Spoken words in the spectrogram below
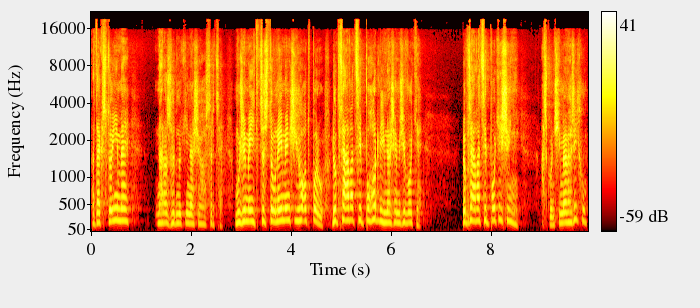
A tak stojíme na rozhodnutí našeho srdce. Můžeme jít cestou nejmenšího odporu, dopřávat si pohodlí v našem životě, dopřávat si potěšení a skončíme v hříchu,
